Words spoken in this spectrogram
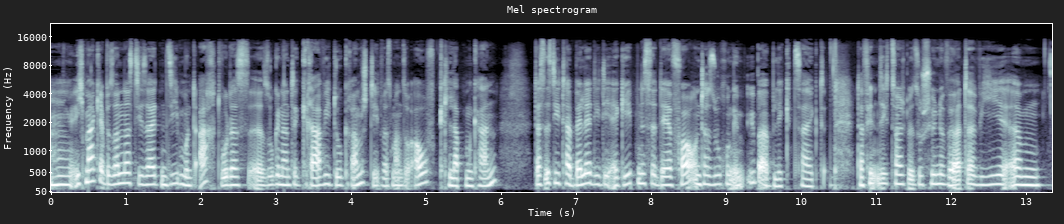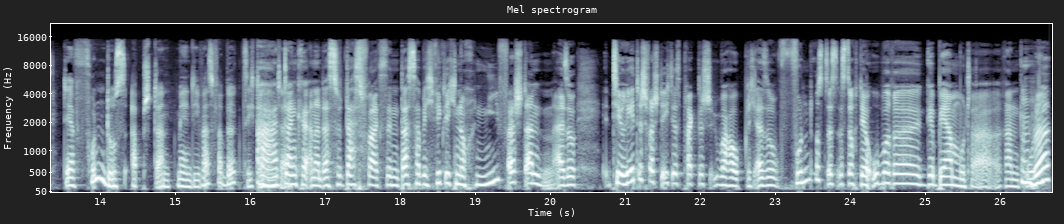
Mhm. Ich mag ja besonders die Seiten 7 und 8, wo das äh, sogenannte Gravidogramm steht, was man so aufklappen kann. Das ist die Tabelle, die die Ergebnisse der Voruntersuchung im Überblick zeigt. Da finden sich zum Beispiel so schöne Wörter wie ähm, der Fundusabstand, Mandy. Was verbirgt sich dahinter? Ah, danke, Anna, dass du das fragst, denn das habe ich wirklich noch nie verstanden. Also theoretisch verstehe ich das praktisch überhaupt nicht. Also Fundus, das ist doch der obere Gebärmutterrand, mhm. oder?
